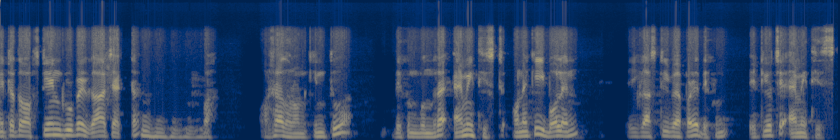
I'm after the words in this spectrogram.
এটা তো অবস্টিয়ান গ্রুপের গাছ একটা। হুম। অসাধারণ। কিন্তু দেখুন বন্ধুরা অ্যামিথিস্ট অনেকেই বলেন এই গাছটির ব্যাপারে দেখুন এটি হচ্ছে অ্যামিথিস্ট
